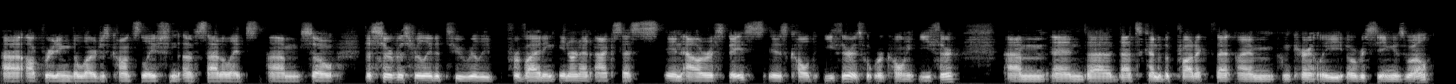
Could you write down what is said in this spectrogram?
uh, operating the largest constellation of satellites. Um, so the service related to really providing internet access in outer space is called Ether. It's what we're calling Ether, um, and uh, that's kind of the product that I'm I'm currently overseeing as well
